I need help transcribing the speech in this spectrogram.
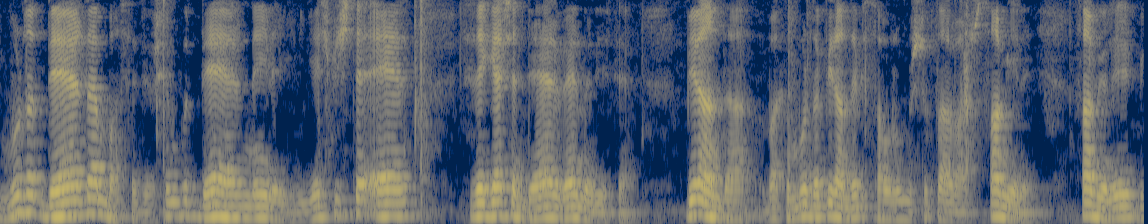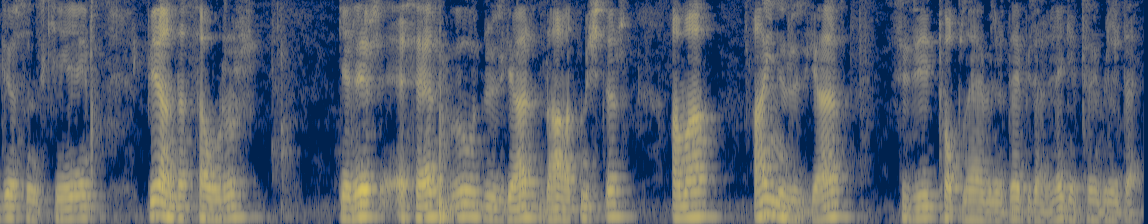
Burada değerden bahsediyor. Şimdi bu değer neyle ilgili? Geçmişte eğer size gerçekten değer vermediyse bir anda bakın burada bir anda bir savrulmuşluklar var. Samyeli. Samyeli biliyorsunuz ki bir anda savurur gelir eser bu rüzgar dağıtmıştır ama aynı rüzgar sizi toplayabilir de bir araya getirebilir de.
